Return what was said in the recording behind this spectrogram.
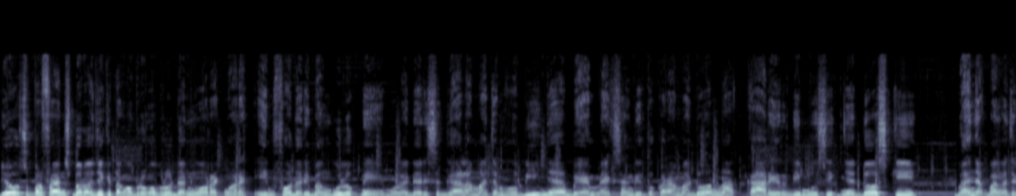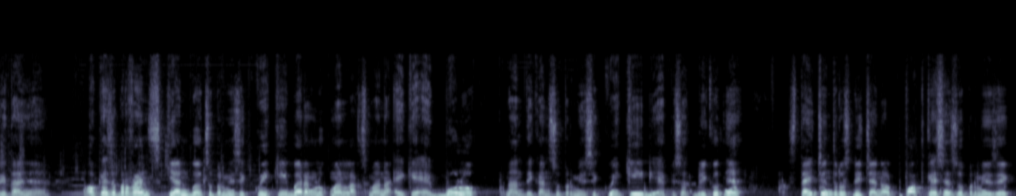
Yo Super Friends, baru aja kita ngobrol-ngobrol dan ngorek-ngorek info dari Bang Buluk nih. Mulai dari segala macam hobinya, BMX yang ditukar sama donat, karir di musiknya Doski, banyak banget ceritanya. Oke Super Friends, sekian buat Super Music Quickie bareng Lukman Laksmana aka Buluk. Nantikan Super Music Quickie di episode berikutnya. Stay tune terus di channel podcastnya Super Music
